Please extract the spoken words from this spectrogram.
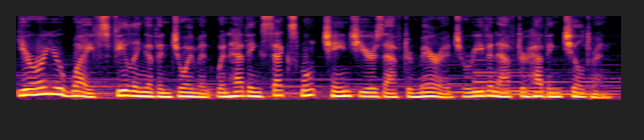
Your or your wife's feeling of enjoyment when having sex won't change years after marriage or even after having children.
